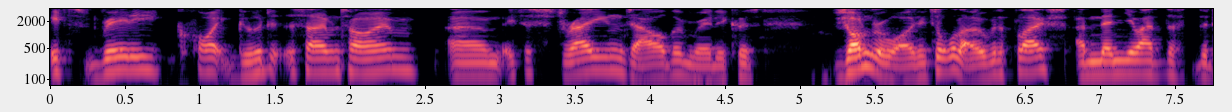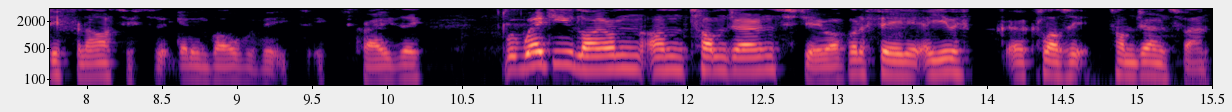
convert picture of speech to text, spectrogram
it's really quite good at the same time. Um, it's a strange album, really, because genre wise, it's all over the place, and then you add the, the different artists that get involved with it. It's it's crazy. But where do you lie on on Tom Jones, Stu? I've got a feeling. Are you a, a closet Tom Jones fan?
